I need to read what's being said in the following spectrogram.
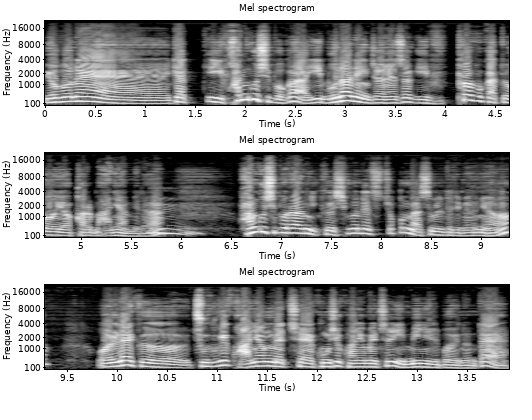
요번에 그러니까 이 환구시보가 이 문화냉전에서 이 프로보카토 역할을 많이 합니다. 음. 환구시보라는 그 신문에서 조금 말씀을 드리면요. 원래 그 중국의 관영 매체 공식 관영 매체는 인민일보였는데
